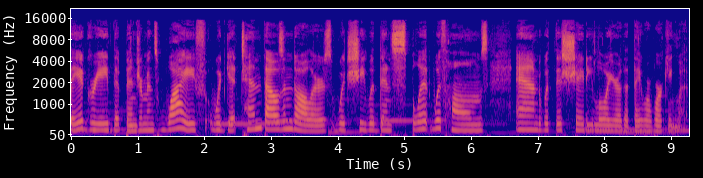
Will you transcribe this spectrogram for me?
they agreed that Benjamin's wife would get $10,000, which she would then split with Holmes and with this shady lawyer that they were working with.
